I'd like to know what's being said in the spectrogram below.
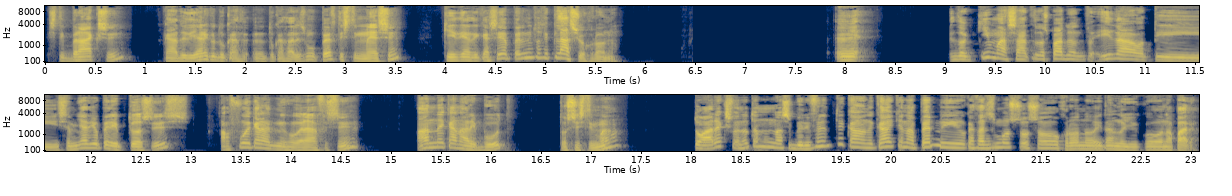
στην πράξη κατά τη διάρκεια του, του καθαρισμού πέφτει στη μέση και η διαδικασία παίρνει το διπλάσιο χρόνο. Ε, δοκίμασα τέλος πάντων, είδα ότι σε μια-δύο περιπτώσεις αφού έκανα την ηχογράφηση αν έκανα reboot το σύστημα το RX φαινόταν να συμπεριφέρεται κανονικά και να παίρνει ο καθαρισμός όσο χρόνο ήταν λογικό να πάρει.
